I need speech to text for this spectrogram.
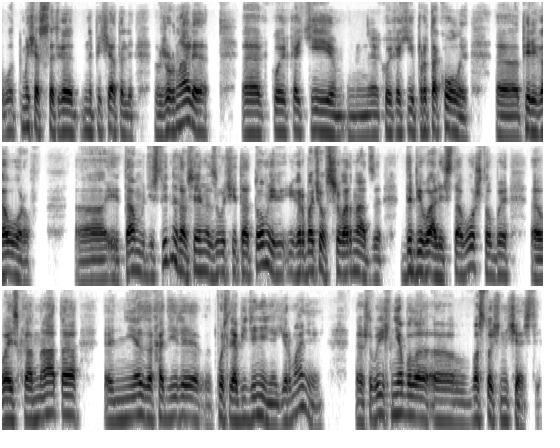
вот мы сейчас, кстати, напечатали в журнале э, кое-какие, кое-какие протоколы э, переговоров а, и там действительно там все время звучит о том, и, и Горбачев с Шеварнадзе добивались того, чтобы э, войска НАТО э, не заходили после объединения Германии, э, чтобы их не было в восточной части.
